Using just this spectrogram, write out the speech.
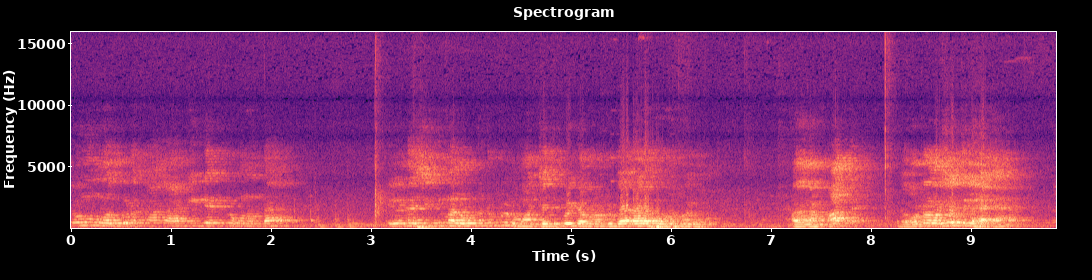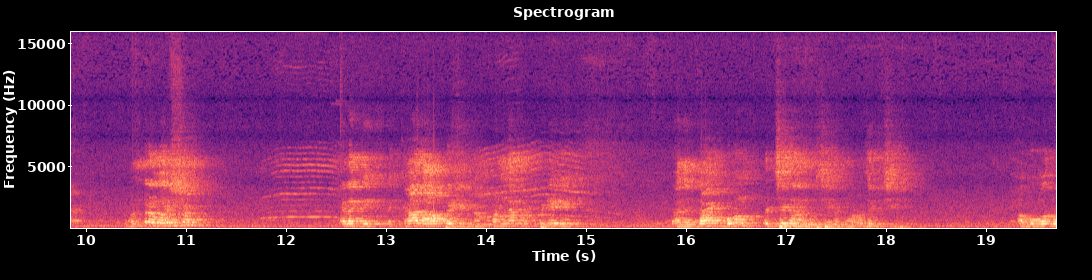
தூங்கும்போது கூட காலை ஆட்டிக்கிட்டே இருக்கணும்டா இல்லைன்னா சினிமாவில் விட்டுட்டு போயிடுவான் செத்து போயிட்டு அவன் வேற ஆளை போட்டு போயிடுவான் அதை நான் பார்த்தேன். இந்த ஒன்றரை வருஷத்துல ஒன்றரை வருஷம் எனக்கு இந்த கால் ஆப்ரேஷன் நான் பண்ண அப்புறம் பின்னாடி அது பேக் போன் பிரச்சனை வந்துச்சு எனக்கு உடஞ்சிருச்சு. அப்போ ஒரு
